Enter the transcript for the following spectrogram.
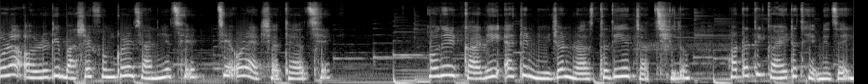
ওরা অলরেডি বাসায় ফোন করে জানিয়েছে যে ওরা একসাথে আছে। ওদের গাড়ি একটা নির্জন রাস্তা দিয়ে যাচ্ছিল, হঠাৎই গাড়িটা থেমে যায়।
